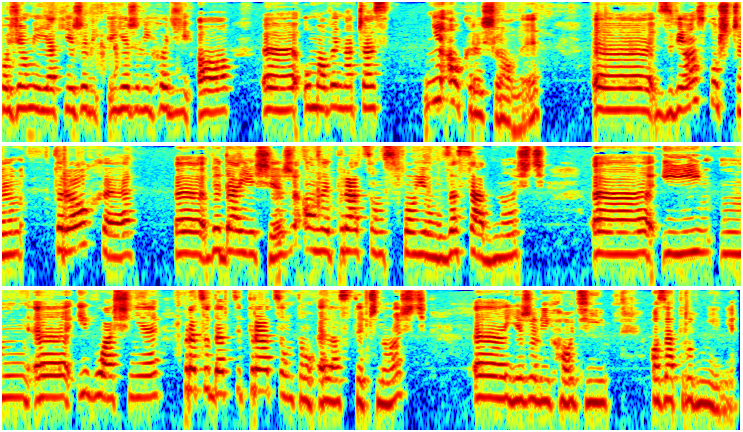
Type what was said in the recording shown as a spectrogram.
poziomie, jak jeżeli, jeżeli chodzi o umowy na czas nieokreślony. E, w związku z czym trochę e, wydaje się, że one tracą swoją zasadność e, i, mm, i właśnie pracodawcy tracą tą elastyczność, jeżeli chodzi o zatrudnienie.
